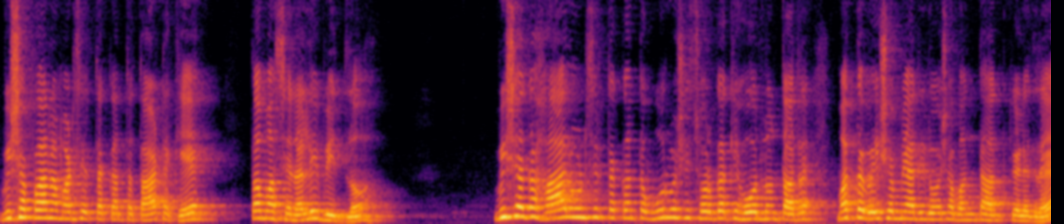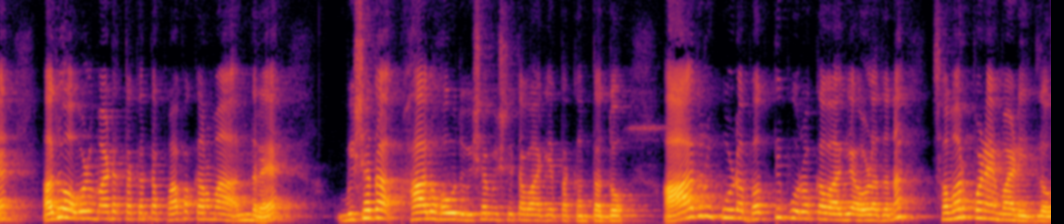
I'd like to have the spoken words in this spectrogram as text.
ವಿಷಪಾನ ಮಾಡಿಸಿರ್ತಕ್ಕಂಥ ತಾಟಕ್ಕೆ ತಮಸ್ಸಿನಲ್ಲಿ ಬಿದ್ಲು. ವಿಷದ ಹಾಲು ಉಣಿಸಿರ್ತಕ್ಕಂಥ ಊರ್ವಶಿ ಸ್ವರ್ಗಕ್ಕೆ ಹೋದ್ಲು ಅಂತಾದರೆ ಮತ್ತೆ ವೈಷಮ್ಯಾದಿ ದೋಷ ಬಂತ ಅಂತ ಕೇಳಿದರೆ ಅದು ಅವಳು ಮಾಡಿರ್ತಕ್ಕಂಥ ಪಾಪಕರ್ಮ ಅಂದರೆ ವಿಷದ ಹಾಲು ಹೌದು, ವಿಷಮಿಶ್ರಿತವಾಗಿರ್ತಕ್ಕಂಥದ್ದು. ಆದರೂ ಕೂಡ ಭಕ್ತಿಪೂರ್ವಕವಾಗಿ ಅವಳದನ್ನು ಸಮರ್ಪಣೆ ಮಾಡಿದ್ಲು.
